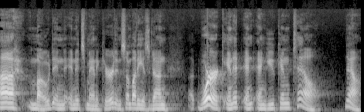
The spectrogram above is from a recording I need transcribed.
uh, mowed and, and it's manicured, and somebody has done uh, work in it, and, and you can tell. Now,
